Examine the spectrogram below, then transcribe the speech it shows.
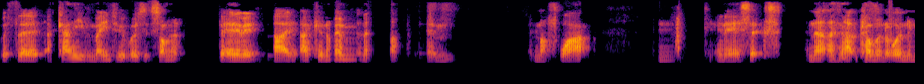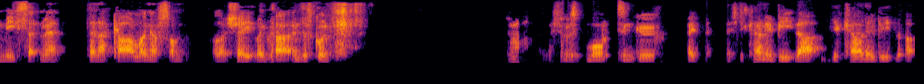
with the I can't even mind who it was at Summit, but anyway, aye, I can remember in, um, in my flat in, in Essex, and that and that coming on, and me sitting with a tin of carling or some other shite like that, and just going, oh, I wish it was more and good. You can't beat that. You can't beat that.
